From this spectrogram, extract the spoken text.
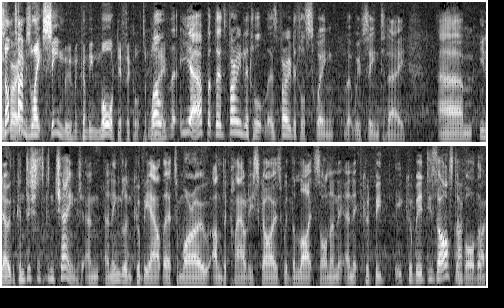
Sometimes late seam movement can be more difficult to play. Well, th- yeah, but there's very little. There's very little swing that we've seen today. Um, you know, the conditions can change, and, and England could be out there tomorrow under cloudy skies with the lights on, and it, and it could be it could be a disaster I, for them.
